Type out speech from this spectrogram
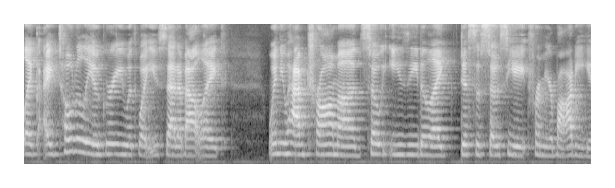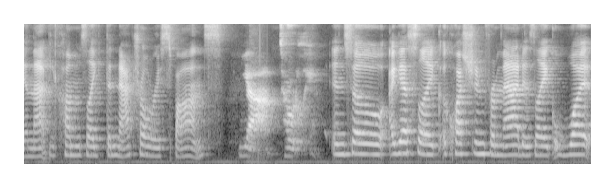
like I totally agree with what you said about like when you have trauma, it's so easy to like disassociate from your body, and that becomes like the natural response. Yeah, totally. And so, I guess like a question from that is like, what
